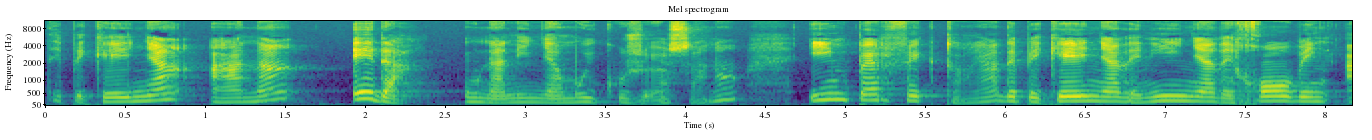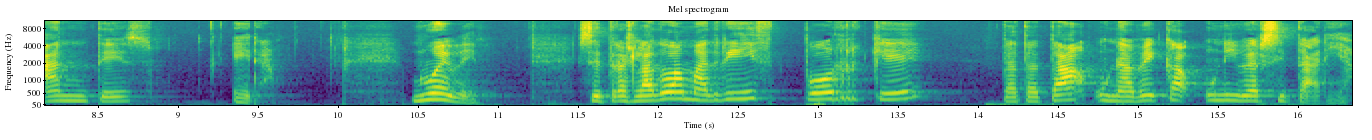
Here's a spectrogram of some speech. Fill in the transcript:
De pequeña, Ana era una niña muy curiosa, ¿no? Imperfecto, de pequeña, de niña, de joven, antes, era. 9 se trasladó a Madrid porque ta, una beca universitaria.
